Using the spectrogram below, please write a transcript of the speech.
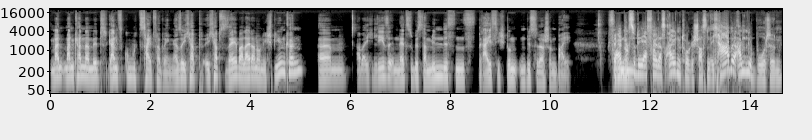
man, man kann damit ganz gut Zeit verbringen. Also ich habe ich hab's selber leider noch nicht spielen können, ähm, aber ich lese im Netz, du bist da mindestens 30 Stunden bist du da schon bei. Vor allem hast du dir ja voll das Eigentor geschossen. Ich habe angeboten,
